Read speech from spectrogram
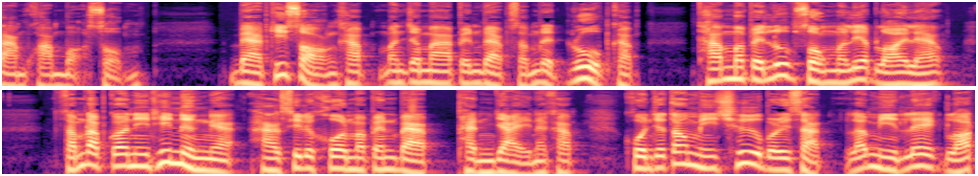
ตามความเหมาะสม แบบที่2ครับมันจะมาเป็นแบบสำเร็จรูปครับทำมาเป็นรูปทรงมาเรียบร้อยแล้วสำหรับกรณีที่1เนี่ยหากซิลิโคนมาเป็นแบบแผ่นใหญ่นะครับควรจะต้องมีชื่อบริษัท แล้วมีเลขล็อต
